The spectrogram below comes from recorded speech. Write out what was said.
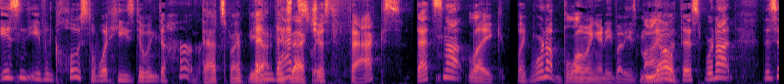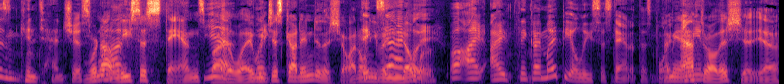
isn't even close to what he's doing to her. That's my yeah, and that's exactly. just facts. That's not like like we're not blowing anybody's mind No. with this. We're not. This isn't contentious. We're not, Lisa Stans, by Yeah, the way. we just got into the show. I don't exactly. even know her. Well, I I think I might be a Lisa Stan at this point. I mean, after all this shit, yeah.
